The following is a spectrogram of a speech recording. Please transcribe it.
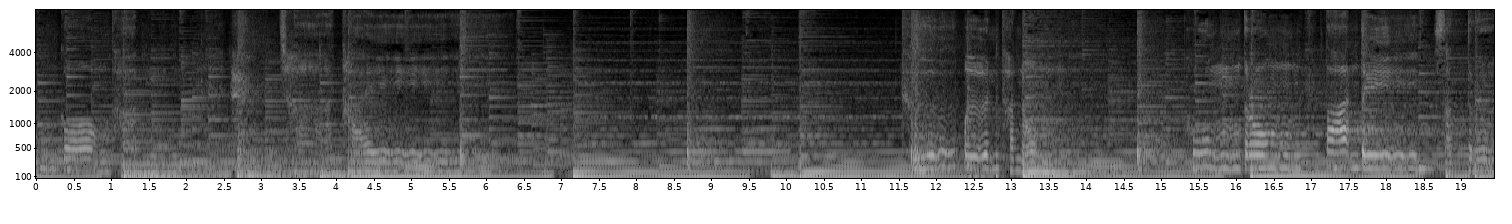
งกองทัพแห่งชาติไทย ถือปืนถนมพุ่งตรงต้านตีศัตรู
